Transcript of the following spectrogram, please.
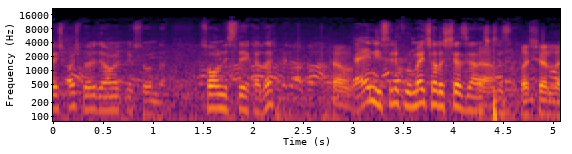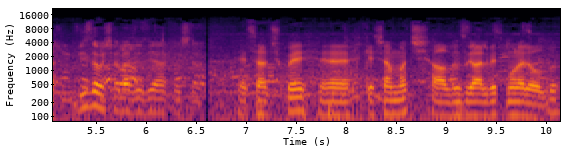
4-5 maç böyle devam etmek zorunda. Son listeye kadar. Tamam. Ya en iyisini kurmaya çalışacağız yani Tamam. açıkçası. Başarılar. Biz de başarılar diliyoruz ya arkadaşlar. Evet, Selçuk Bey, e, geçen maç aldığınız galibiyet moral oldu.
